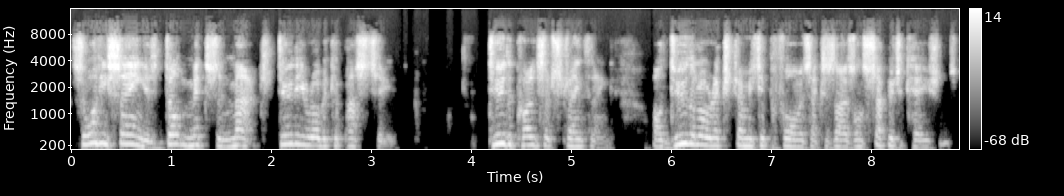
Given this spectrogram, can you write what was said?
So what he's saying is don't mix and match. Do the aerobic capacity, do the quadriceps strengthening, or do the lower extremity performance exercise on separate occasions.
